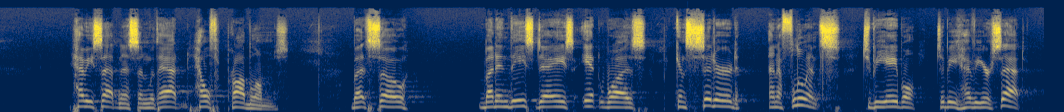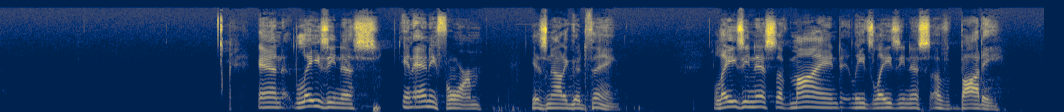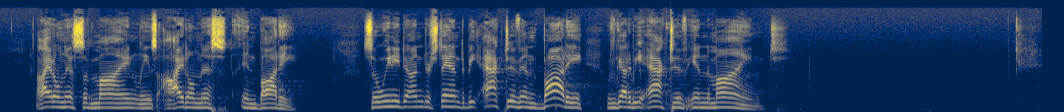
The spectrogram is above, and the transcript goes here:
heavy setness, and with that, health problems. But so, but in these days, it was considered an affluence to be able to be heavier set. And laziness in any form is not a good thing. Laziness of mind leads laziness of body. Idleness of mind leads idleness in body. So we need to understand to be active in body, we've got to be active in the mind.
